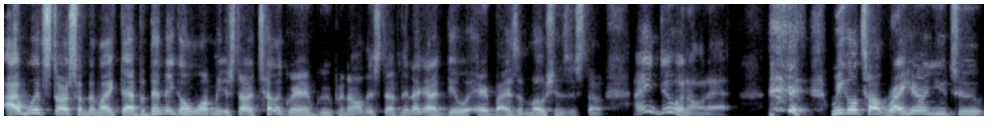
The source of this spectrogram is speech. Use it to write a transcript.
I would start something like that, but then they're gonna want me to start a Telegram group and all this stuff. Then I gotta deal with everybody's emotions and stuff. I ain't doing all that. we gonna talk right here on YouTube.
